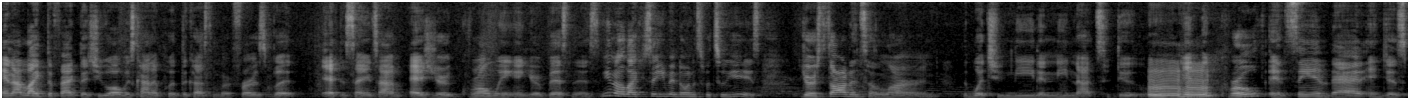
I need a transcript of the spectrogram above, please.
And I like the fact that you always kind of put the customer first, but at the same time, as you're growing in your business, you know, like you said, you've been doing this for two years, you're starting to learn what you need and need not to do. Mm-hmm. And the growth and seeing that and just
